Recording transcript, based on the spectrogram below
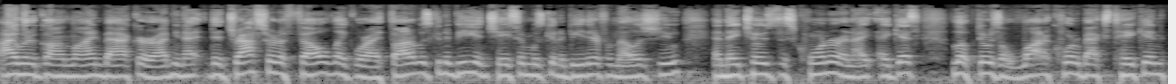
I would have gone linebacker. I mean, I, the draft sort of fell like where I thought it was going to be, and Chaisson was going to be there from LSU, and they chose this corner. And I, I guess, look, there was a lot of quarterbacks taken.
